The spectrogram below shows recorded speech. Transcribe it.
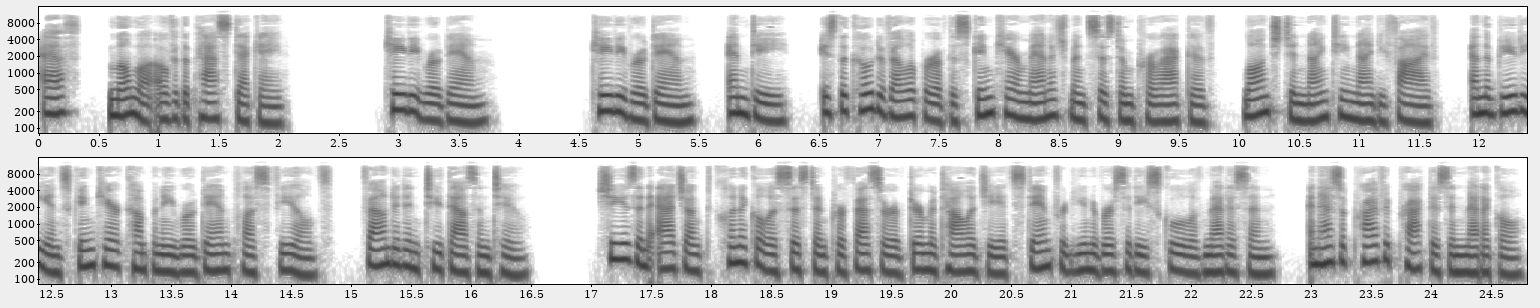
F. MoMA over the past decade. Katie Rodan. Katie Rodan, MD, is the co developer of the skincare management system Proactiv, launched in 1995, and the beauty and skincare company Rodan Plus Fields founded in 2002. She is an adjunct clinical assistant professor of dermatology at Stanford University School of Medicine and has a private practice in medical,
